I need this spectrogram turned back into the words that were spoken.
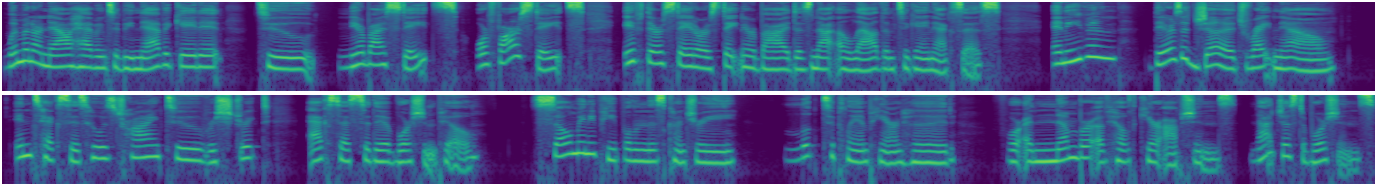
Women are now having to be navigated to nearby states or far states if their state or a state nearby does not allow them to gain access. And even there's a judge right now in Texas who is trying to restrict access to the abortion pill. So many people in this country look to Planned Parenthood for a number of healthcare options, not just abortions.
